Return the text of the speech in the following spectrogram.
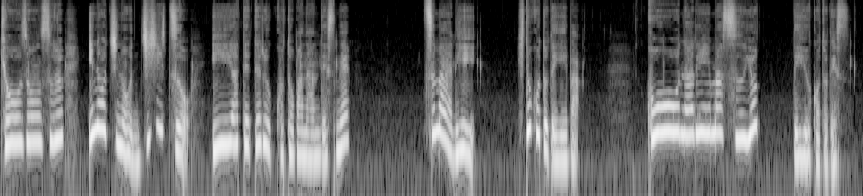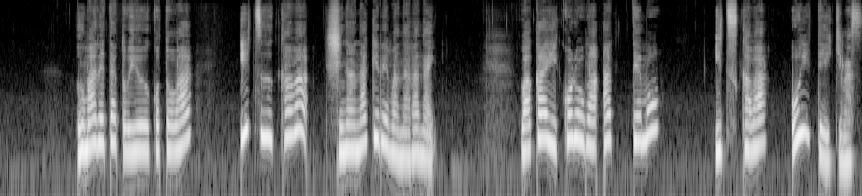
共存する命の事実を言い当ててる言葉なんですね。つまり、一言で言えば、こうなりますよっていうことです。生まれたということは、いつかは死ななければならない。若い頃があっても、いつかは老いていきます。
